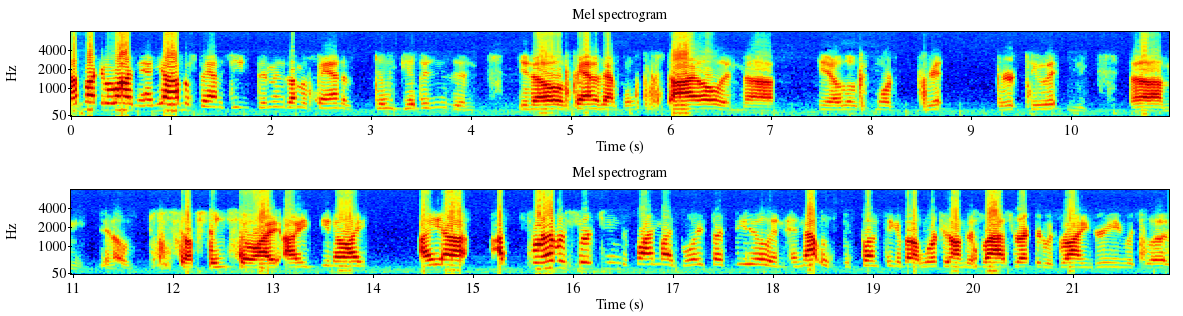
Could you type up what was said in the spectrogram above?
I'm not gonna lie, man. Yeah, I'm a fan of Gene Simmons. I'm a fan of Billy Gibbons, and you know, a fan of that vocal style, and uh, you know, a little bit more grit, dirt to it, and um, you know, substance. So I, I, you know, I, I, uh, forever searching to find my voice. I feel, and and that was the fun thing about working on this last record with Ryan Green, which was,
